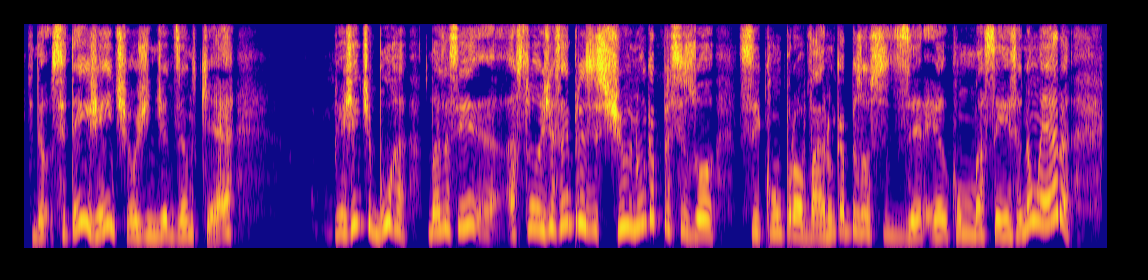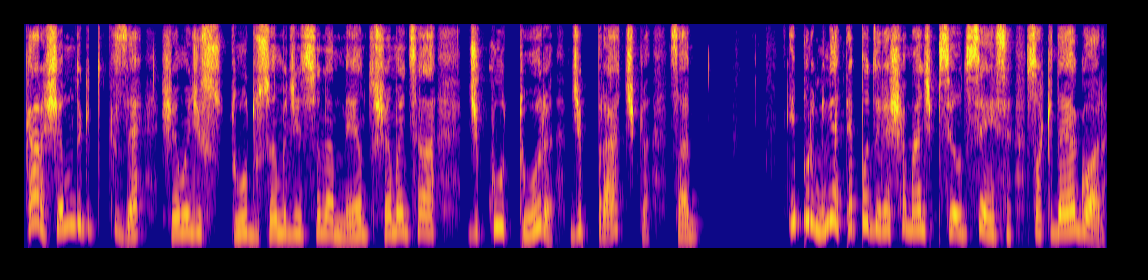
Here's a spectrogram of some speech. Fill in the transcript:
entendeu? Se tem gente hoje em dia dizendo que é, é gente burra, mas assim, astrologia sempre existiu e nunca precisou se comprovar, nunca precisou se dizer como uma ciência. Não era. Cara, chama do que tu quiser, chama de estudo, chama de ensinamento, chama de, sei lá, de cultura, de prática, sabe? E por mim até poderia chamar de pseudociência. Só que daí agora,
